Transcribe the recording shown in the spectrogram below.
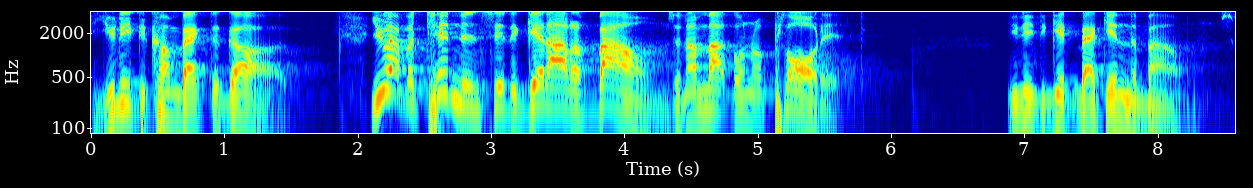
You need to come back to God. You have a tendency to get out of bounds, and I'm not going to applaud it. You need to get back in the bounds.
